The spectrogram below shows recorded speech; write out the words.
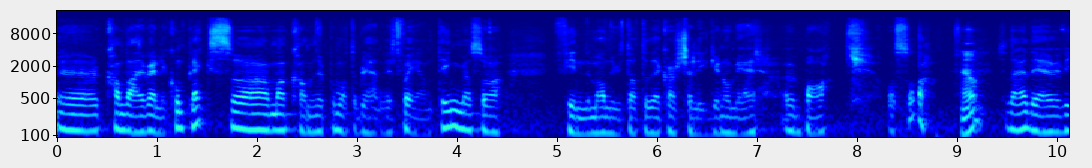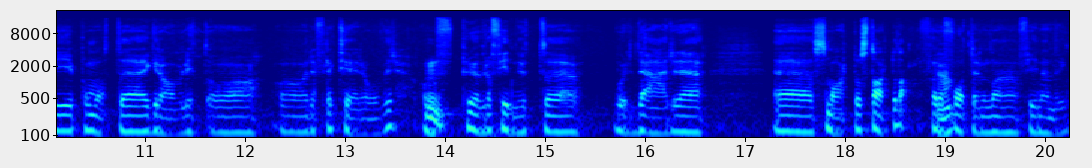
uh, kan være veldig kompleks. Så man kan jo på en måte bli henvist for én ting, men så finner man ut at det kanskje ligger noe mer uh, bak også. da. Ja. Så det er jo det vi på en måte graver litt og, og reflekterer over. Og mm. prøver å finne ut uh, hvor det er uh, smart å starte, da, for Ja. å få til en uh, fin endring.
